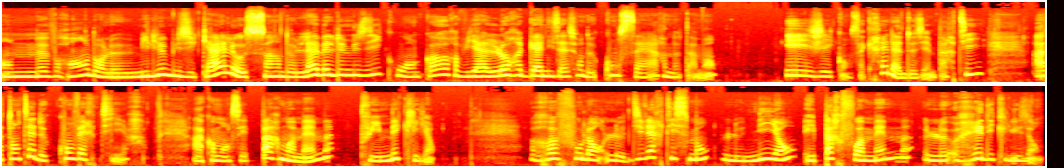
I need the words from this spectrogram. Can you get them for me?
en œuvrant dans le milieu musical au sein de labels de musique ou encore via l'organisation de concerts notamment. Et j'ai consacré la deuxième partie à tenter de convertir, à commencer par moi-même, puis mes clients, refoulant le divertissement, le niant et parfois même le ridiculisant,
